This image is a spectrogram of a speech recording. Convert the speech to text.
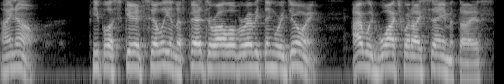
I know. People are scared silly, and the feds are all over everything we're doing. I would watch what I say, Matthias.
